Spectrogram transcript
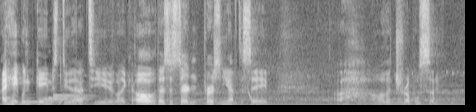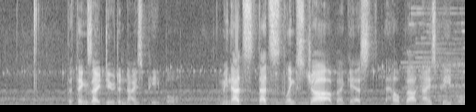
I hate when games do that to you. Like, oh, there's a certain person you have to save. oh, the troublesome. The things I do to nice people. I mean, that's that's Link's job, I guess. Help out nice people.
